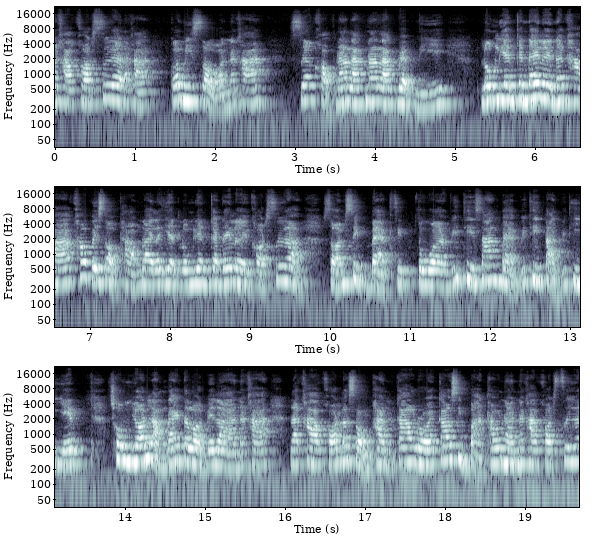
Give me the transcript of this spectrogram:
นะคะ คอร์สเสื้อนะคะ ก็มีสอนนะคะ เสื้อขอบน่ารักน่ารักแบบนี้ โรงเรียนกันได้เลยนะคะ เข้าไปสอบถามรายละเอียดโรงเรียนกันได้เลยคอร์สเสื้อ สอน 10 แบบ 10 ตัว วิธีสร้างแบบวิธีตัดวิธีเย็บ ชมย้อนหลังได้ตลอดเวลานะคะ ราคาคอร์สละ 2,990 บาทเท่านั้นนะคะคอร์สเสื้อ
